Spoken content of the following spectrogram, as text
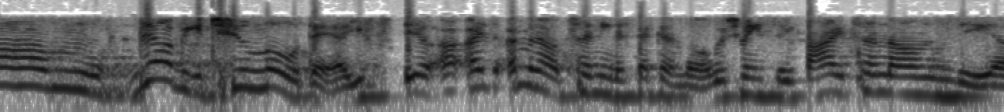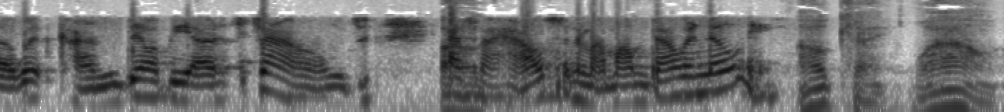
Um, there'll be two mode there. If, uh, I, I'm not turning the second mode, which means if I turn on the uh, webcam, there'll be a sound at Oh. my house, and my mom will know me. Okay, wow.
